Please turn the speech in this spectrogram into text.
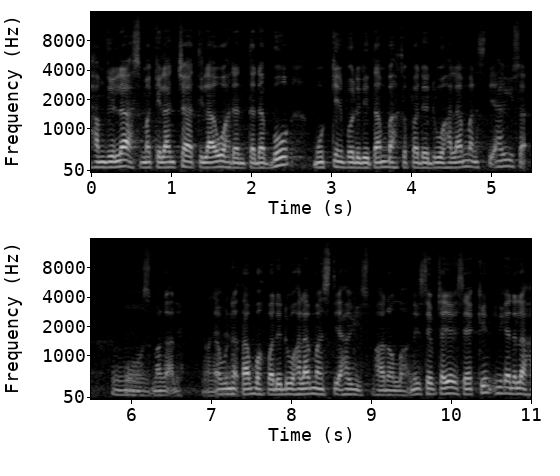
Alhamdulillah semakin lancar tilawah dan tadabbur mungkin boleh ditambah kepada dua halaman setiap hari Ustaz. Hmm. Oh semangat dia. Semangat nak tambah pada dua halaman setiap hari subhanallah. Ini saya percaya saya yakin ini adalah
